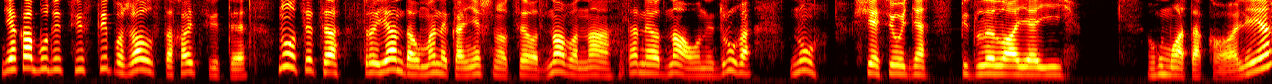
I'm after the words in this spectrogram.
Яка буде цвісти, пожалуйста, хай цвіте. Ну, оце ця троянда у мене, звісно, це одна вона, та не одна, вон і друга. Ну, ще сьогодні підлила я їй гумата калія.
